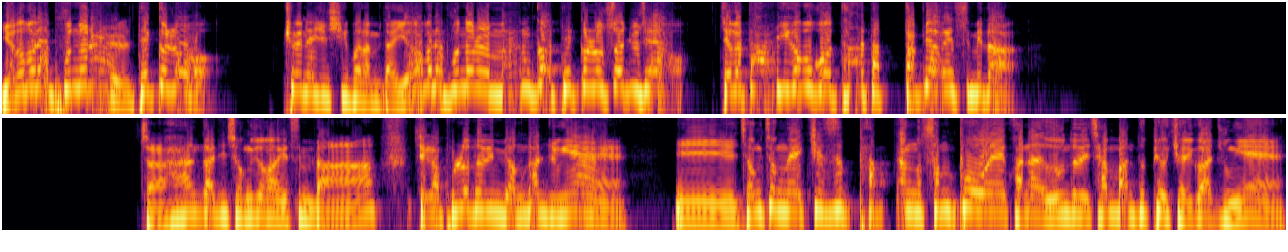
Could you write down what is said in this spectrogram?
여러분의 분노를 댓글로 표현해 주시기 바랍니다. 여러분의 분노를 마음껏 댓글로 써주세요. 제가 다 읽어보고 다, 다 답변하겠습니다. 자, 한 가지 정정하겠습니다. 제가 불러드린 명단 중에 이 정청래 기습 합당 선포에 관한 의원들의 찬반 투표 결과 중에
